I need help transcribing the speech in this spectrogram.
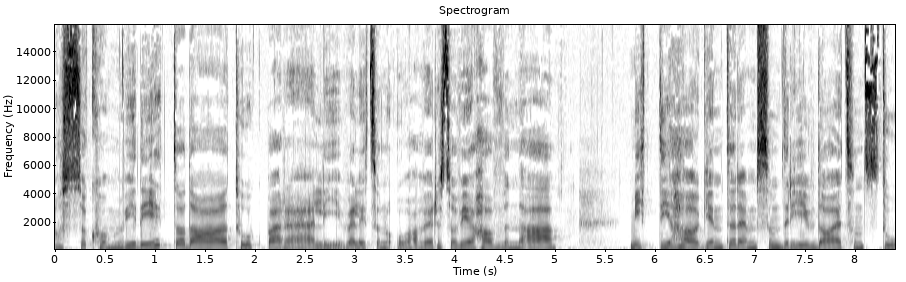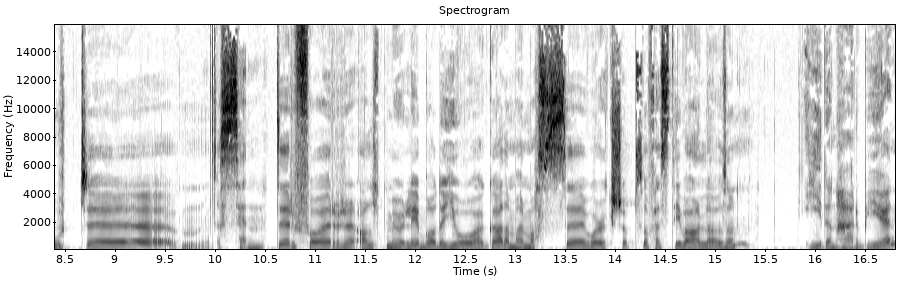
Og så kom vi dit, og da tok bare livet litt sånn over, så vi havna midt i hagen til dem som driver da et sånt stort uh, senter for alt mulig. Både yoga, de har masse workshops og festivaler og sånn i denne byen.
